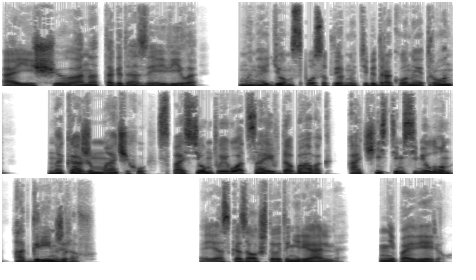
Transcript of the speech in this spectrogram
А еще она тогда заявила «Мы найдем способ вернуть тебе дракона и трон, накажем мачеху, спасем твоего отца и вдобавок очистим Семилон от Гринджеров». Я сказал, что это нереально, не поверил.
